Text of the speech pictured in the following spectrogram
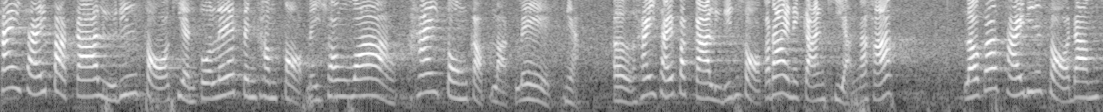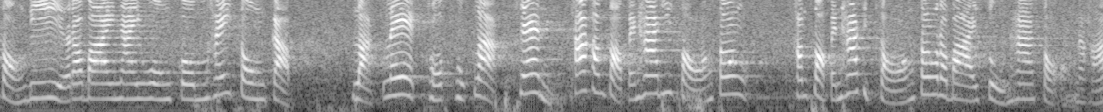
ให้ใช้ปากกาหรือดินสอเขียนตัวเลขเป็นคำตอบในช่องว่าง ให้ตรงกับหลักเลขเนี่ย เออให้ใช้ปากกาหรือดินสอก็ได้ในการเขียนนะคะ แล้วก็ใช้ดินสอดำ 2B ระบายในวงกลมให้ตรงกับหลักเลขครบทุกหลัก เช่น ถ้าคำตอบเป็น 5 ที่ 2 ต้องคำตอบเป็น 52 ต้องระบาย 052 นะคะ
